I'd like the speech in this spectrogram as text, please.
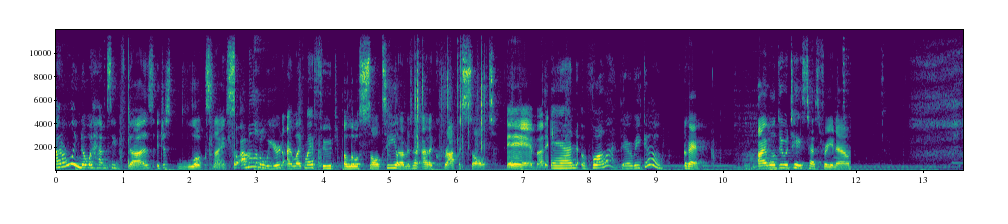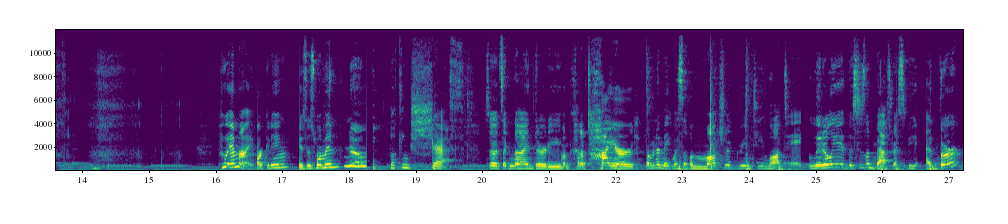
I don't really know what hemp seeds does. It just looks nice. So I'm a little weird. I like my food a little salty. So I'm just gonna add a crack of salt. Eh, buddy. And voila, there we go. Okay, I will do a taste test for you now. Who am I? Marketing? Businesswoman? No. Fucking chef. So it's like 9.30. I'm kind of tired. I'm gonna make myself a matcha green tea latte. Literally, this is the best recipe ever.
